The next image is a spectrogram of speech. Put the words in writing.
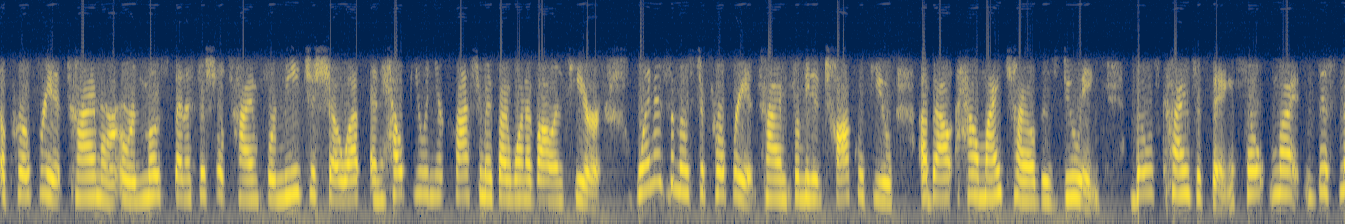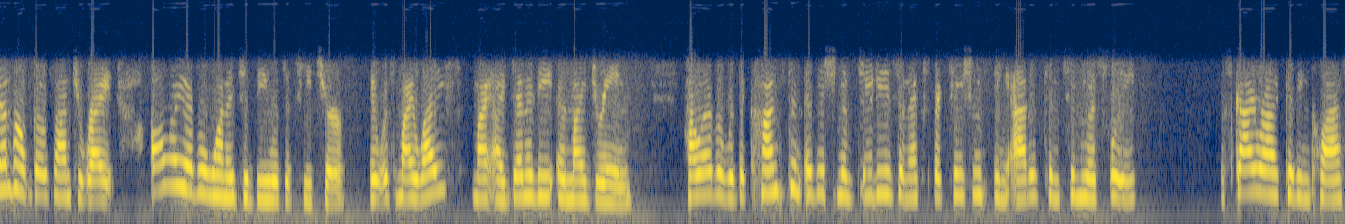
appropriate time or, or most beneficial time for me to show up and help you in your classroom if I want to volunteer? When is the most appropriate time for me to talk with you about how my child is doing? Those kinds of things. So my this member goes on to write, all I ever wanted to be was a teacher. It was my life, my identity, and my dream. However, with the constant addition of duties and expectations being added continuously, skyrocketing class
